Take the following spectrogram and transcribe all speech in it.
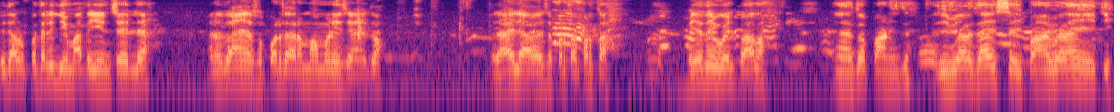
એટલે આપણે પતરી દઈએ માતાજીને છે એટલે. અને તો અહીંયા પડદા રમવા મળી છે અહીંયા તો. હાલે આવે છે પડતા પડતા ભૈયા તો ઓઈલ હાલો તો પાણી જો હજી વેળ જાય છે વેળ અહીં હતી.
